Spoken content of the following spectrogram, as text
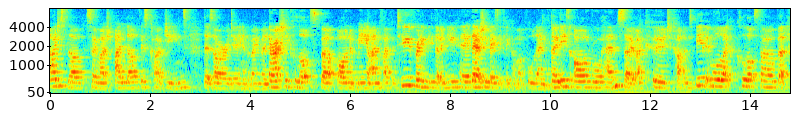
I just love so much. I love this cut of jeans that Zara are doing at the moment. They're actually culottes, but on me, I'm five foot two. For any of you that are new here, they actually basically come up full length. Though these are raw hem, so I could cut them to be a bit more like culotte style, but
